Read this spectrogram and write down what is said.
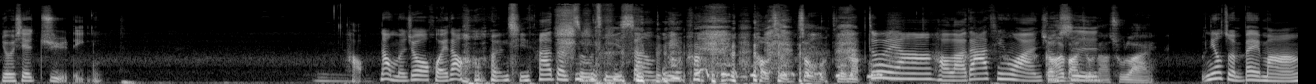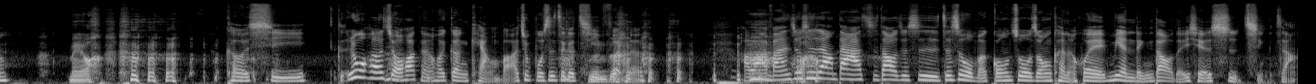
有一些距离。嗯，好，那我们就回到我们其他的主题上面。好沉重啊！天哪。对啊，好啦，大家听完就是。赶快把酒拿出来。你有准备吗？没有。可惜，如果喝酒的话，可能会更强吧，就不是这个气氛了。好啦，反正就是让大家知道，就是这是我们工作中可能会面临到的一些事情。这样，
